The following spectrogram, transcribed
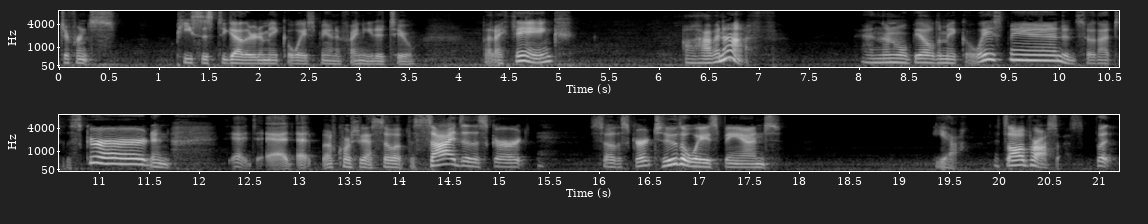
different pieces together to make a waistband if I needed to. But I think I'll have enough. And then we'll be able to make a waistband and sew that to the skirt. And add, add, of course, we got to sew up the sides of the skirt. Sew the skirt to the waistband. yeah, it's all a process. But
